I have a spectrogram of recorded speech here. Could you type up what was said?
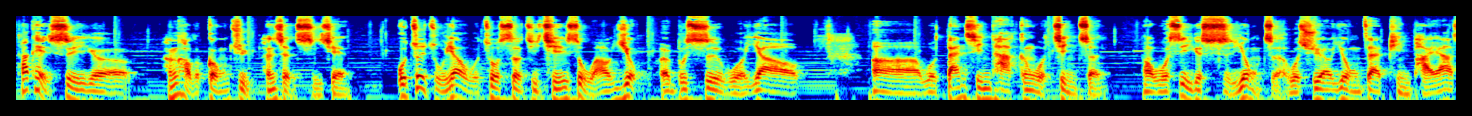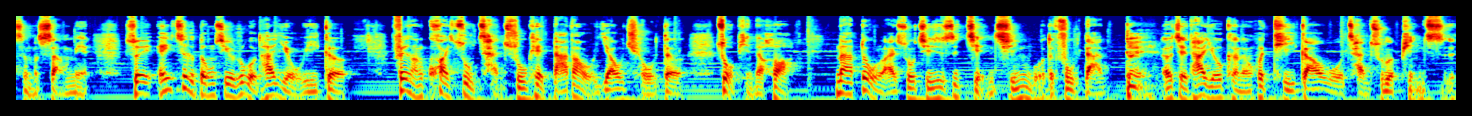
它可以是一个很好的工具，很省时间。我最主要我做设计，其实是我要用，而不是我要呃，我担心它跟我竞争。啊，我是一个使用者，我需要用在品牌啊什么上面，所以哎，这个东西如果它有一个非常快速产出，可以达到我要求的作品的话，那对我来说其实是减轻我的负担。对，而且它有可能会提高我产出的品质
